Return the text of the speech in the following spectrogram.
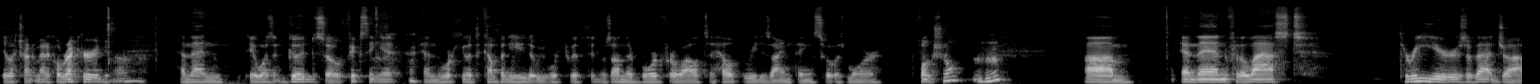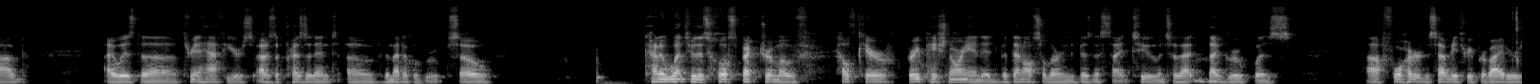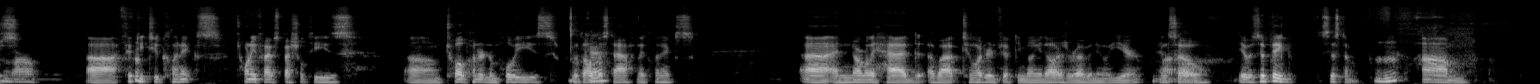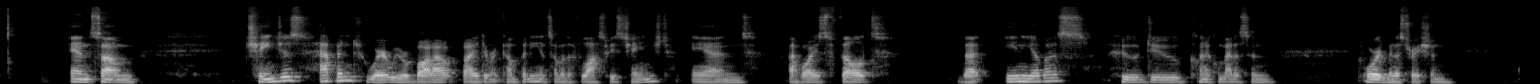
the electronic medical record. Ah. And then it wasn't good. So fixing it and working with the company that we worked with and was on their board for a while to help redesign things so it was more functional. Mm-hmm. Um, and then for the last three years of that job, I was the three and a half years, I was the president of the medical group. So kind of went through this whole spectrum of healthcare, very patient oriented, but then also learning the business side too. And so that that group was uh, 473 providers, Wow. uh, 52 clinics, 25 specialties, um, 1,200 employees with all the staff in the clinics, uh, and normally had about 250 million dollars of revenue a year. And so it was a big system. Mhm. Um, and some changes happened where we were bought out by a different company, and some of the philosophies changed. And I've always felt that any of us who do clinical medicine or administration,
